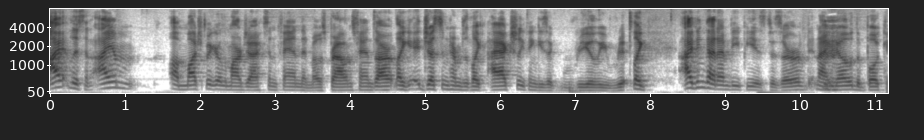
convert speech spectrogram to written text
I listen. I am a much bigger Lamar Jackson fan than most Browns fans are. Like, it- just in terms of like, I actually think he's a really, re- like, I think that MVP is deserved, and I Mhm. know the book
